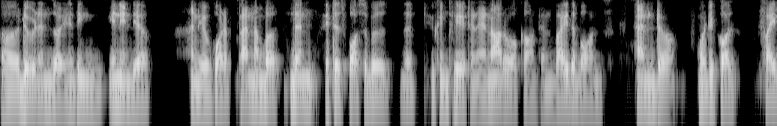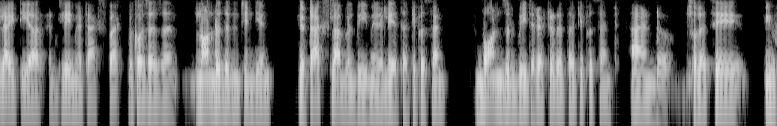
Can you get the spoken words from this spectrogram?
uh, dividends or anything in India, and you've got a PAN number, then it is possible that you can create an NRO account and buy the bonds and uh, what do you call file ITR and claim your tax back. Because as a non resident Indian, your tax slab will be immediately at 30%, bonds will be deducted at 30%. And uh, so let's say if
